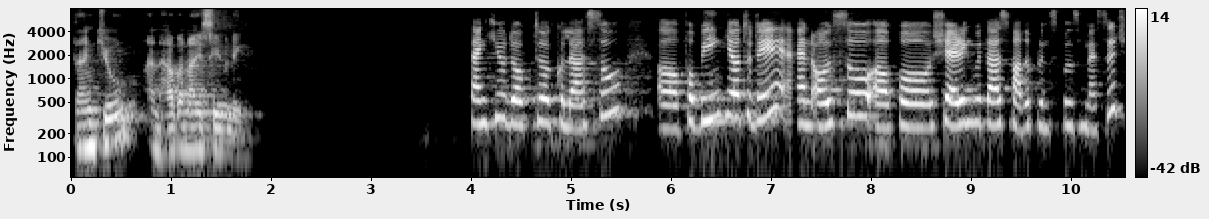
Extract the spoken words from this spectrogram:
Thank you and have a nice evening. Thank you, Dr. Colaco, uh, for being here today and also uh, for sharing with us Father Principal's message.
